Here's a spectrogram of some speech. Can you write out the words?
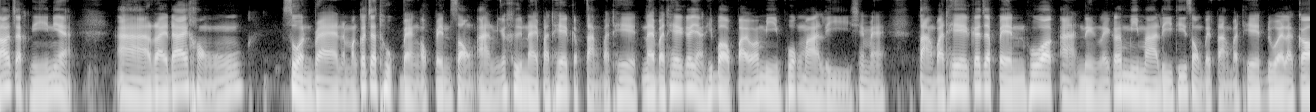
นอกจากนี้เนี่ยารายได้ของส่วนแบรนด์มันก็จะถูกแบ่งออกเป็น 2 อันก็คือในประเทศกับต่างประเทศ ในประเทศก็อย่างที่บอกไปว่ามีพวกมาลีใช่ไหมต่างประเทศก็จะเป็นพวกอ่าหนึ่งเลยก็มีมาลีที่ส่งไปต่างประเทศด้วย แล้วก็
